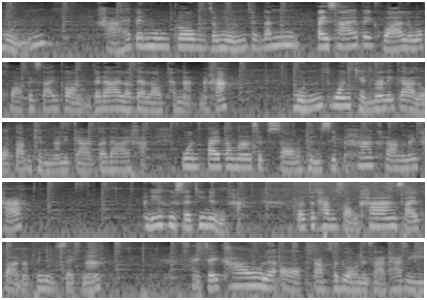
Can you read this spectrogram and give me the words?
หมุนขาให้เป็นวงกลม จะหมุนจากด้านไปซ้ายไปขวาหรือว่าขวาไปซ้ายก่อนก็ได้ แล้วแต่เราถนัดนะคะ หมุนทวนเข็มนาฬิกา หรือว่าตามเข็มนาฬิกาก็ได้ค่ะ วนไปประมาณ 12-15 ครั้งนะคะ อันนี้ก็คือเซตที่ 1 ค่ะ เราจะทำสองข้างซ้ายขวานะเป็น 1 เซตนะ หายใจเข้าและออกตามสะดวกเลยจ้าท่านี้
